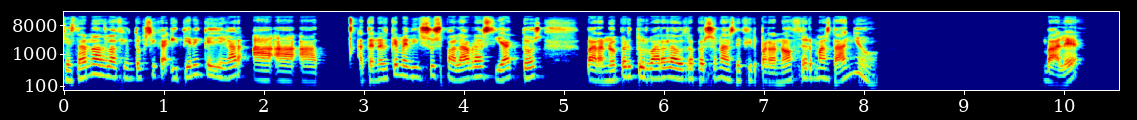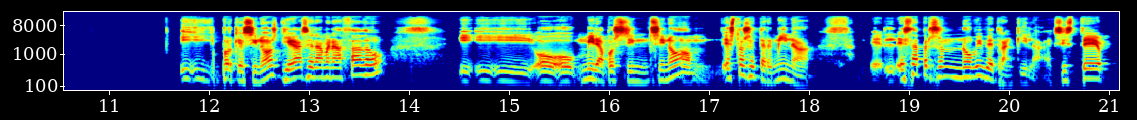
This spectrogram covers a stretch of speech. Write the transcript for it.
que están en una relación tóxica y tienen que llegar a, tener que medir sus palabras y actos para no perturbar a la otra persona, es decir, para no hacer más daño. ¿Vale? Y, porque si no, llega a ser amenazado y, o, mira, pues si, no, esto se termina. Esta persona no vive tranquila. Existe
